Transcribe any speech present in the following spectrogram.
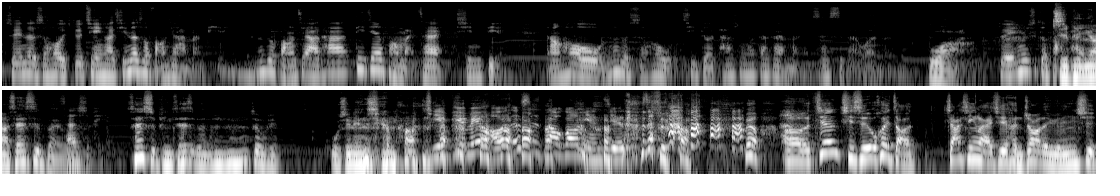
所以那时候就建议他，其实那时候房价还蛮便宜的。那时候房价他第一间房买在新店，然后那个时候我记得他说他大概买三四百万的。哇！对，因为是个几平啊，三四百，三十平，三十平，三十平，嗯，这不平，五十年前吗？也也没有，这是道光年间 的？没有，呃，今天其实会找嘉兴来，其实很重要的原因是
